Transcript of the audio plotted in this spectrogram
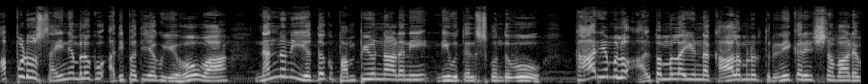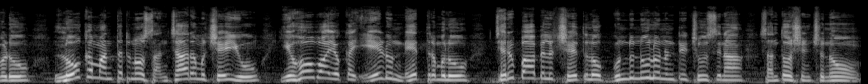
అప్పుడు సైన్యములకు అధిపతియగు యహోవా నన్ను నీ యుద్ధకు పంపియున్నాడని నీవు తెలుసుకుందువు. కార్యములు అల్పములయ్యున్న కాలమును తృణీకరించిన వాడెవడు? లోకమంతటను సంచారము చేయు యహోవా యొక్క ఏడు నేత్రములు జరుబాబెల చేతిలో గుండు నూలు నుండి చూసిన సంతోషించును.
